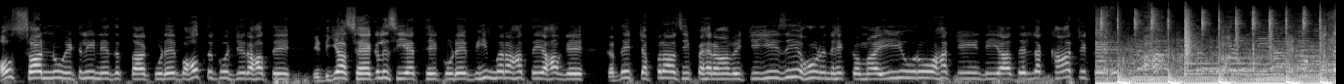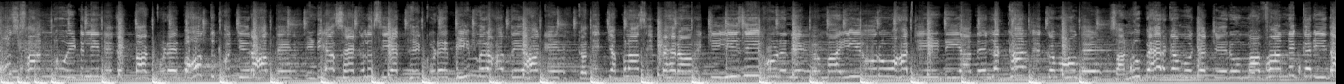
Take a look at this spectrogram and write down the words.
ਉਹ ਸਾਨੂੰ ਇਟਲੀ ਨੇ ਦਿੱਤਾ ਕੁੜੇ, ਬਹੁਤ ਕੁਝ ਰਾਹ ਤੇ। ਇੰਡੀਆ ਸਾਈਕਲ ਸੀ ਇੱਥੇ ਕੁੜੇ, ਭੀਮ ਰਾਹ ਤੇ ਆ ਗਏ। ਕਦੇ ਚੱਪਲਾਂ ਸੀ ਪਹਿਰਾਂ ਵਿੱਚ ਈਜ਼ੀ ਹੁਣ ਨੇ ਕਮਾਈ। ਯੂਰੋ ਹਾਂ ਚ ਇੰਡੀਆ ਦੇ ਲੱਖਾਂ ਚ ਉਹ ਸਾਨੂੰ ਇਟਲੀ ਨੇ ਦਿੱਤਾ ਕੁੜੇ, ਬਹੁਤ ਕੁਝ ਰਾਹ ਤੇ। ਇੰਡੀਆ ਸਾਈਕਲ ਸੀ ਇੱਥੇ ਕੁੜੇ, ਭੀਮ ਰਾਹ ਤੇ ਆ ਕਦੇ ਚੱਪਲਾਂ ਸੀ ਪਹਿਰਾਂ ਵਿੱਚ ਈਜ਼ੀ ਹੁਣ ਨੇ ਕਮਾਈ। ਯੂਰੋ ਹੱਜ ਇੰਡੀਆ ਦੇ ਲੱਖਾਂ ਚ ਕਮਾਉਂਦੇ। ਸਾਨੂੰ ਬਹਿਰਗਮੋ ਜੱਚੇ ਰੋਮਾ ਫਨ ਕਰੀਦਾ।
